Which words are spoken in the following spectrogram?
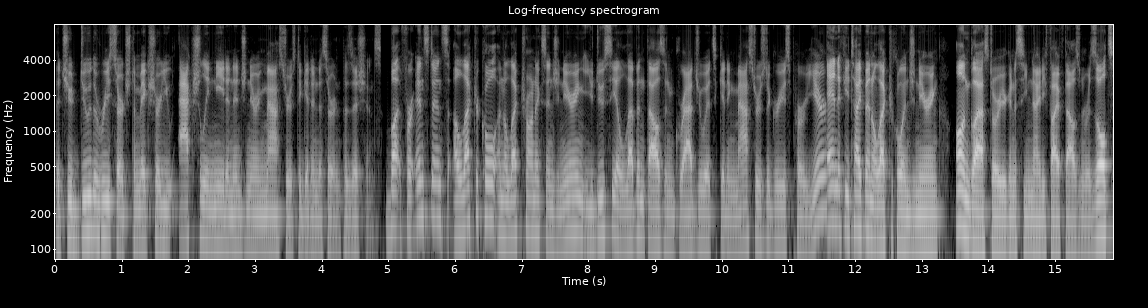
that you do the research to make sure you actually need an engineering master's to get into certain positions. But for instance, electrical and electronics engineering, you do see 11,000 graduates getting master's degrees per year. And if you type in electrical engineering on Glassdoor, you're gonna see 95,000 results.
